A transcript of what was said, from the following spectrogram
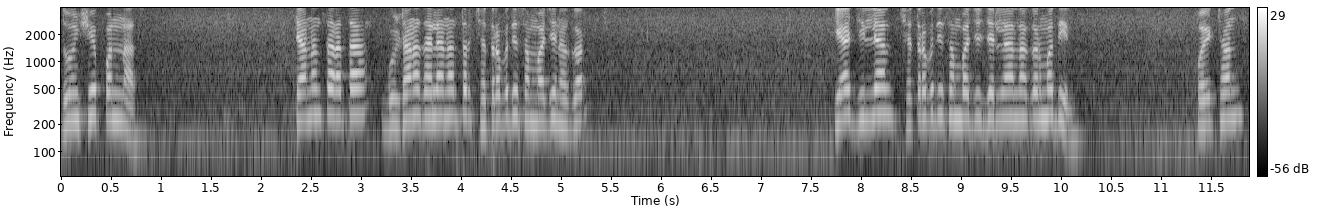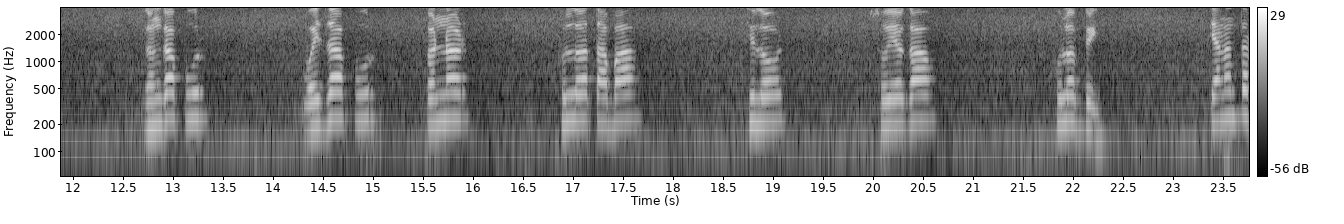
दोनशे पन्नास. त्यानंतर आता बुलढाणा झाल्यानंतर छत्रपती संभाजीनगर. या जिल्ह्यात छत्रपती संभाजी जिल्हानगरमधील पैठण गंगापूर वैजापूर कन्नड फुलताबा सिलोड सोयगाव फुलब्री. त्यानंतर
